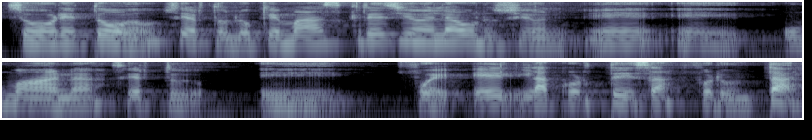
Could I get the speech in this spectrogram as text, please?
sobre todo, ¿cierto? Lo que más creció en la evolución eh, eh, humana, ¿cierto? Eh, fue la corteza frontal.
